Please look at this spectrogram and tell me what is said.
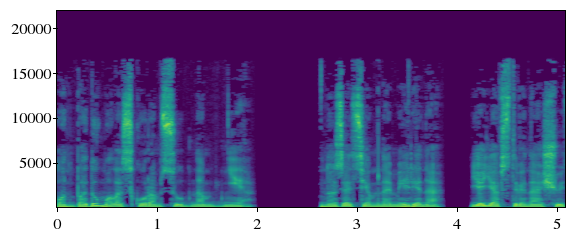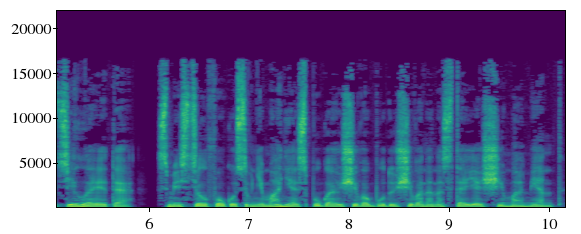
Он подумал о скором судном дне. Но затем намеренно, я явственно ощутила это, сместил фокус внимания с пугающего будущего на настоящий момент.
